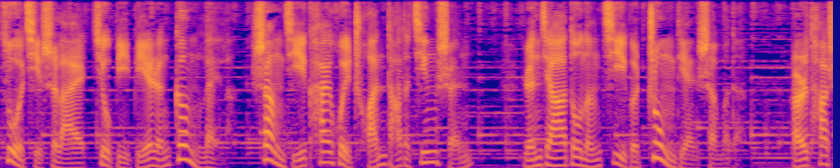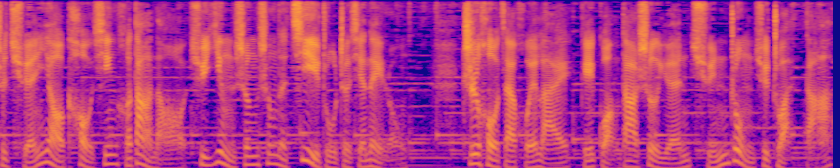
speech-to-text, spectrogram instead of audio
做起事来就比别人更累了。上级开会传达的精神，人家都能记个重点什么的，而他是全要靠心和大脑去硬生生的记住这些内容，之后再回来给广大社员群众去转达。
